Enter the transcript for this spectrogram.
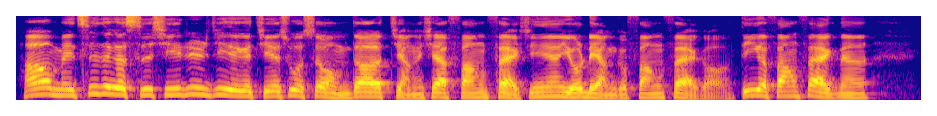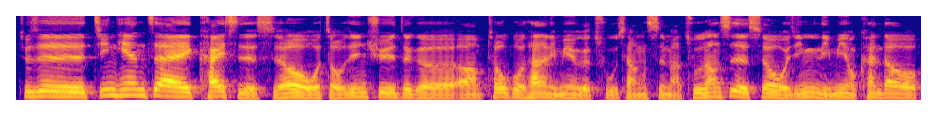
好，每次这个实习日记的一个结束的时候，我们都要讲一下 Fun Fact。今天有两个 Fun Fact 哦，第一个 Fun Fact 呢。就是今天在开始的时候，我走进去这个呃，Toko 它里面有个储藏室嘛。储藏室的时候，我已经里面有看到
